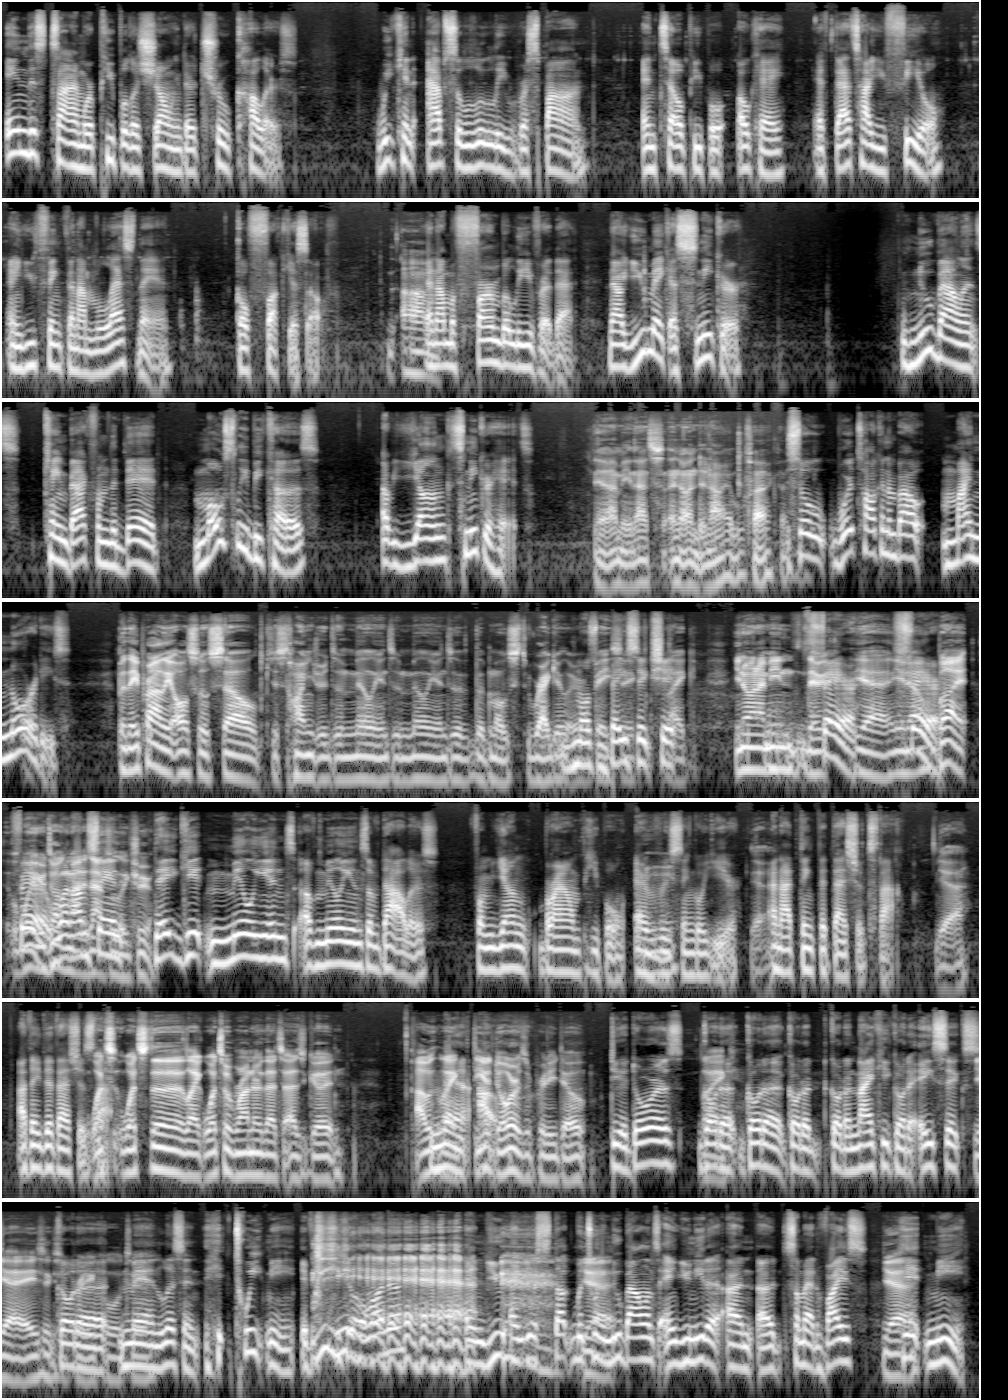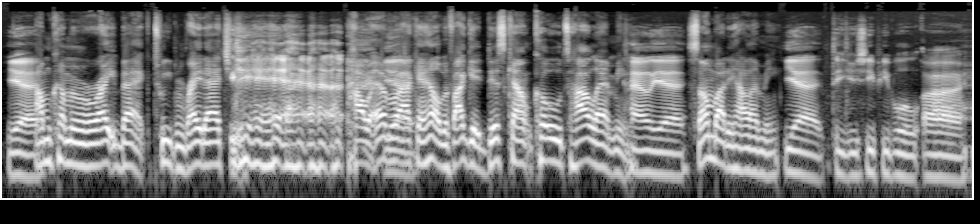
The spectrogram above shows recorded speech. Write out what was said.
in this time where people are showing their true colors, we can absolutely respond and tell people, okay, if that's how you feel and you think that I'm less than, go fuck yourself. Um, and I'm a firm believer of that. Now you make a sneaker. New Balance came back from the dead mostly because of young sneakerheads. Yeah, I mean that's an undeniable fact. So we're talking about minorities. but they probably also sell just hundreds of millions and millions of the most regular, Most basic, basic shit. Like, you know what I mean? They're- Fair. Yeah, you know. Fair. But what you're talking about I'm is saying, absolutely true. they get millions of millions of dollars from young brown people every single year, Mm-hmm. Yeah. and I think that that should stop. yeah. I think that that should stop. What's what's the like? What's a runner that's as good? I was Man, like I- Diadoras are pretty dope. Diadoras, go Like- to go to go to go to Nike, go to Asics. Yeah, Asics Go to cool too. man. Listen, he, tweet me if you need a runner and you and you're stuck between Yeah. New Balance and you need a, a, a some advice. Yeah. hit me. Yeah. I'm coming right back, tweeting right at you. Yeah. However Yeah. I can help. If I get discount codes, holla at me. Hell yeah. Somebody holla at me. Yeah. do you see people uh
